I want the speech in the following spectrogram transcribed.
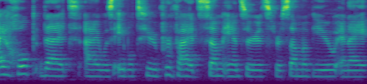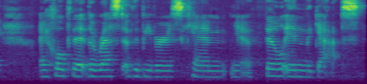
I hope that I was able to provide some answers for some of you, and I, I hope that the rest of the beavers can, you know, fill in the gaps.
